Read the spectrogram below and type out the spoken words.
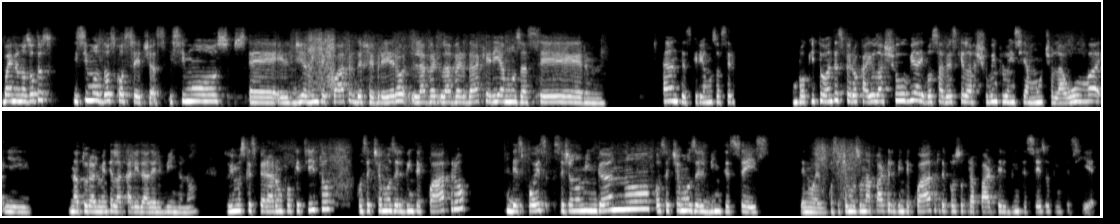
Bueno, nosotros hicimos dos cosechas. Hicimos eh, el día 24 de febrero. La, la verdad queríamos hacer antes, queríamos hacer un poquito antes, pero cayó la lluvia y vos sabés que la lluvia influencia mucho la uva y naturalmente la calidad del vino, ¿no? Tuvimos que esperar un poquitito, cosechamos el 24, después, si yo no me engano, cosechamos el 26 de nuevo. Cosechamos una parte el 24, después otra parte el 26 o 27.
